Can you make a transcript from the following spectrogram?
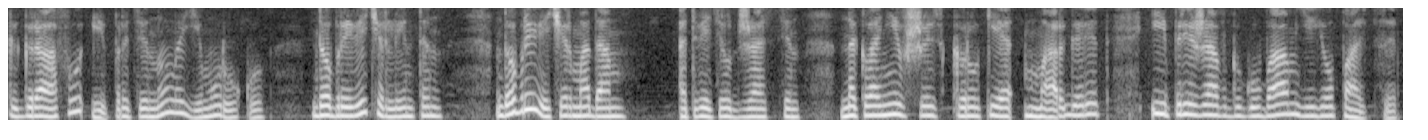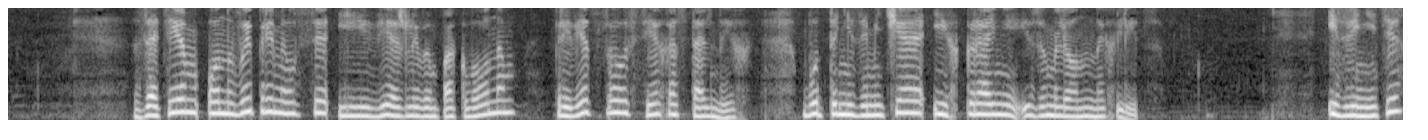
к графу и протянула ему руку. «Добрый вечер, Линтон». «Добрый вечер, мадам», — ответил Джастин, наклонившись к руке Маргарет и прижав к губам ее пальцы. Затем он выпрямился и вежливым поклоном приветствовал всех остальных, будто не замечая их крайне изумленных лиц. «Извините»,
